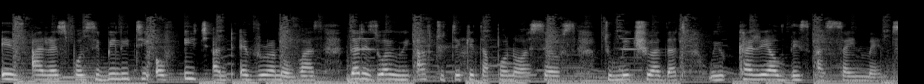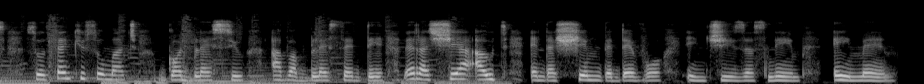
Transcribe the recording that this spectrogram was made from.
is a responsibility of each and every one of us. That is why we have to take it upon ourselves to make sure that we carry out this assignment. So thank you so much. God bless you. Have a blessed day. Let us share out and share shame the devil in Jesus' name. Amen.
